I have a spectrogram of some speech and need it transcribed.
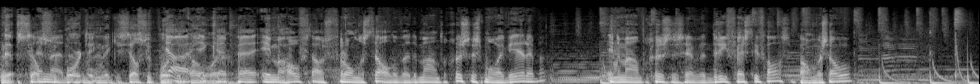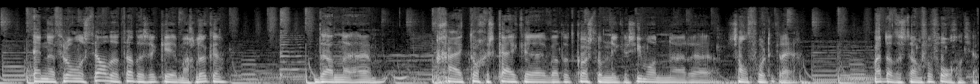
De self-supporting, eh, dat je self-supporting Ja, kan ik worden. heb in mijn hoofd als veronderstel dat we de maand augustus mooi weer hebben. In de maand augustus hebben we drie festivals, daar komen we zo op. En veronderstel dat dat eens een keer mag lukken... dan ga ik toch eens kijken wat het kost om Nick en Simon naar eh, Zandvoort te krijgen. Maar dat is dan voor volgend jaar.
